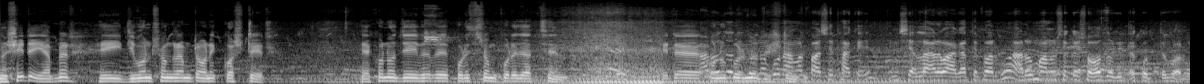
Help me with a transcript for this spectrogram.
না সেটাই আপনার এই জীবন সংগ্রামটা অনেক কষ্টের। এখনও যে এইভাবে পরিশ্রম করে যাচ্ছেন এটা অনুকরণীয় দৃষ্টান্ত আমার পাশে থাকে ইনশাল্লাহ আরও আগাতে পারব আরও মানুষকে সহযোগিতা করতে পারব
